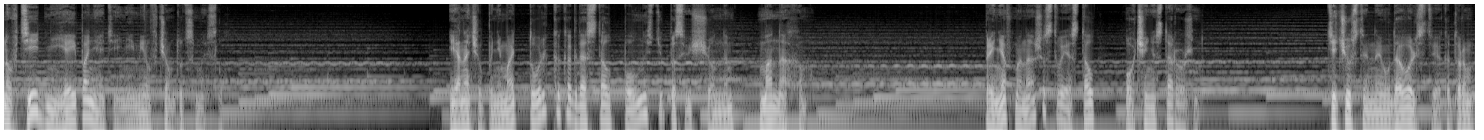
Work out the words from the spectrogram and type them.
Но в те дни я и понятия не имел, в чем тут смысл. Я начал понимать только, когда стал полностью посвященным монахом. Приняв монашество, я стал очень осторожен. Те чувственные удовольствия, которым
